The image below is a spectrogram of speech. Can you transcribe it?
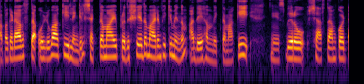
അപകടാവസ്ഥ ഒഴിവാക്കിയില്ലെങ്കിൽ ശക്തമായ പ്രതിഷേധം ആരംഭിക്കുമെന്നും അദ്ദേഹം വ്യക്തമാക്കി. News bureau Sasthamkotta.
